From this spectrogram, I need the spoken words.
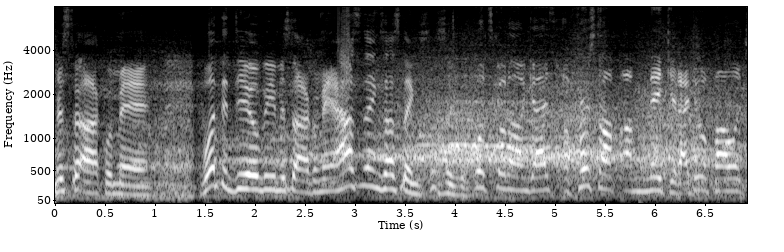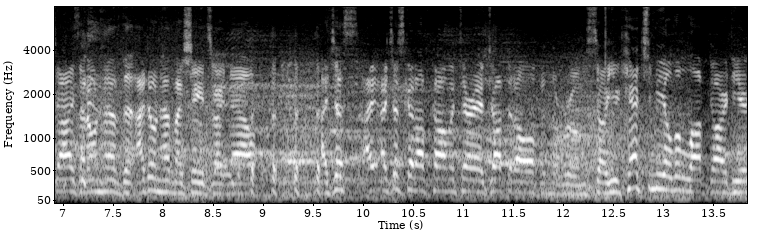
Mr. Aquaman. What the deal be, Mr. Aquaman? How's things? How's things? How's things? What's going on, guys? Uh, first off, I'm naked. I do apologize. I don't have the I don't have my shades right now. I just I, I just got off commentary. I dropped it all off in the room, so you're catching me a little off guard here.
